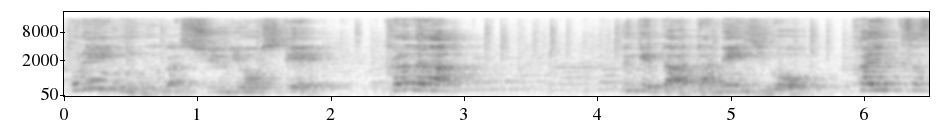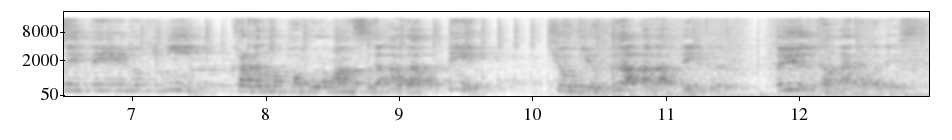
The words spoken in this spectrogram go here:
トレーニングが終了して体が受けたダメージを回復させている時に体のパフォーマンスが上がって競技力が上がっていくという考え方です。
